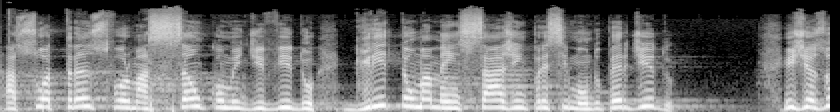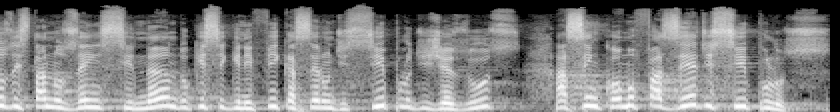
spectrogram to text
a sua transformação como indivíduo grita uma mensagem para esse mundo perdido. E Jesus está nos ensinando o que significa ser um discípulo de Jesus, assim como fazer discípulos.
